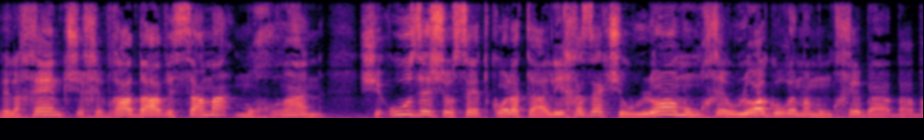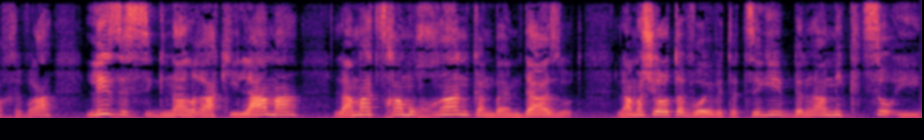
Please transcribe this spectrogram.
ולכן כשחברה באה ושמה מוכרן, שהוא זה שעושה את כל התהליך הזה, כשהוא לא המומחה, הוא לא הגורם המומחה בחברה, לי זה סיגנל רע, כי למה? למה את צריכה מוכרן כאן בעמדה הזאת? למה שלא תבואי ותציגי בן אדם מקצועי,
